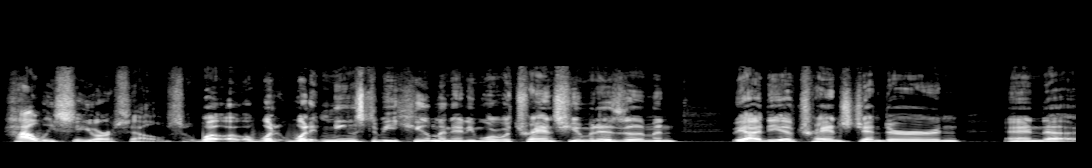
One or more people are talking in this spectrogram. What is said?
how we see ourselves, what, what, what it means to be human anymore with transhumanism and the idea of transgender and, and uh,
